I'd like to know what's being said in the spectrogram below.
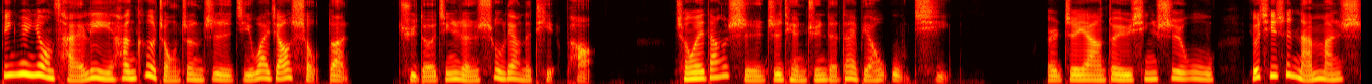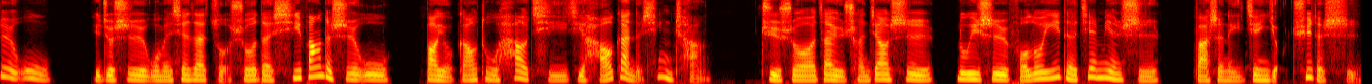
并运用财力和各种政治及外交手段，取得惊人数量的铁炮，成为当时织田军的代表武器。而这样对于新事物，尤其是南蛮事物，也就是我们现在所说的西方的事物，抱有高度好奇及好感的信长，据说在与传教士路易士·弗洛伊德见面时，发生了一件有趣的事。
